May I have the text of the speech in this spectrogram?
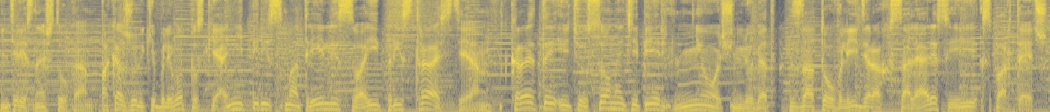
Интересная штука. Пока жулики были в отпуске, они пересмотрели свои пристрастия. Креты и Тюсоны теперь не очень любят. Зато в лидерах Солярис и Sportage.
